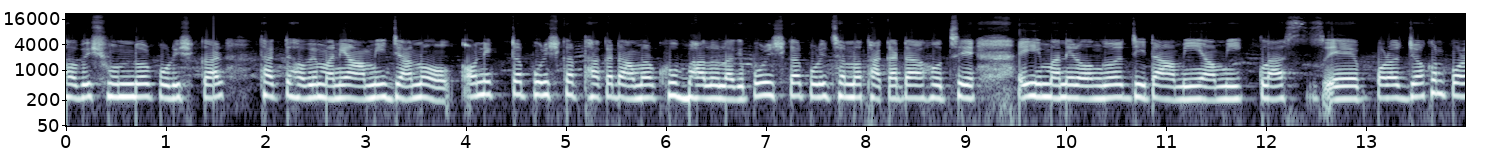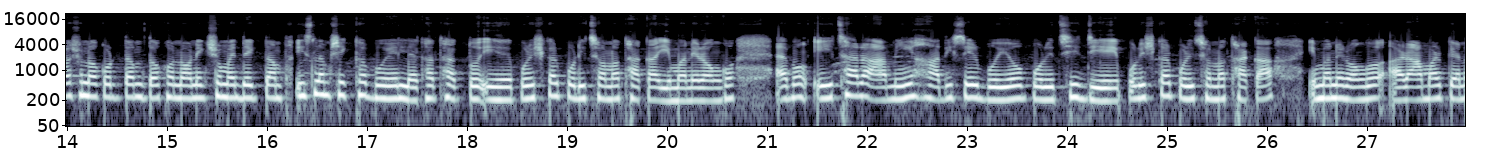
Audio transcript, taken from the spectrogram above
হবে সুন্দর, পরিষ্কার থাকতে হবে। মানে আমি জানো, অনেকটা পরিষ্কার থাকাটা আমার খুব ভালো লাগে। পরিষ্কার, পরিচ্ছন্ন থাকাটা হচ্ছে এই মানে অঙ্গ যেটা আমি আমি ক্লাস পড়া, যখন পড়াশোনা করতাম তখন অনেক সময় দেখতাম ইসলাম শিক্ষা বইয়ে লেখা থাকতো, এ পরিষ্কার, পরিচ্ছন্ন থাকা ইমানের অঙ্গ। এবং এছাড়া আমি হাদিসের বইয়েও পড়েছি যে পরিষ্কার পরিচ্ছন্ন থাকা ইমানের অঙ্গ। আর আমার কেন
